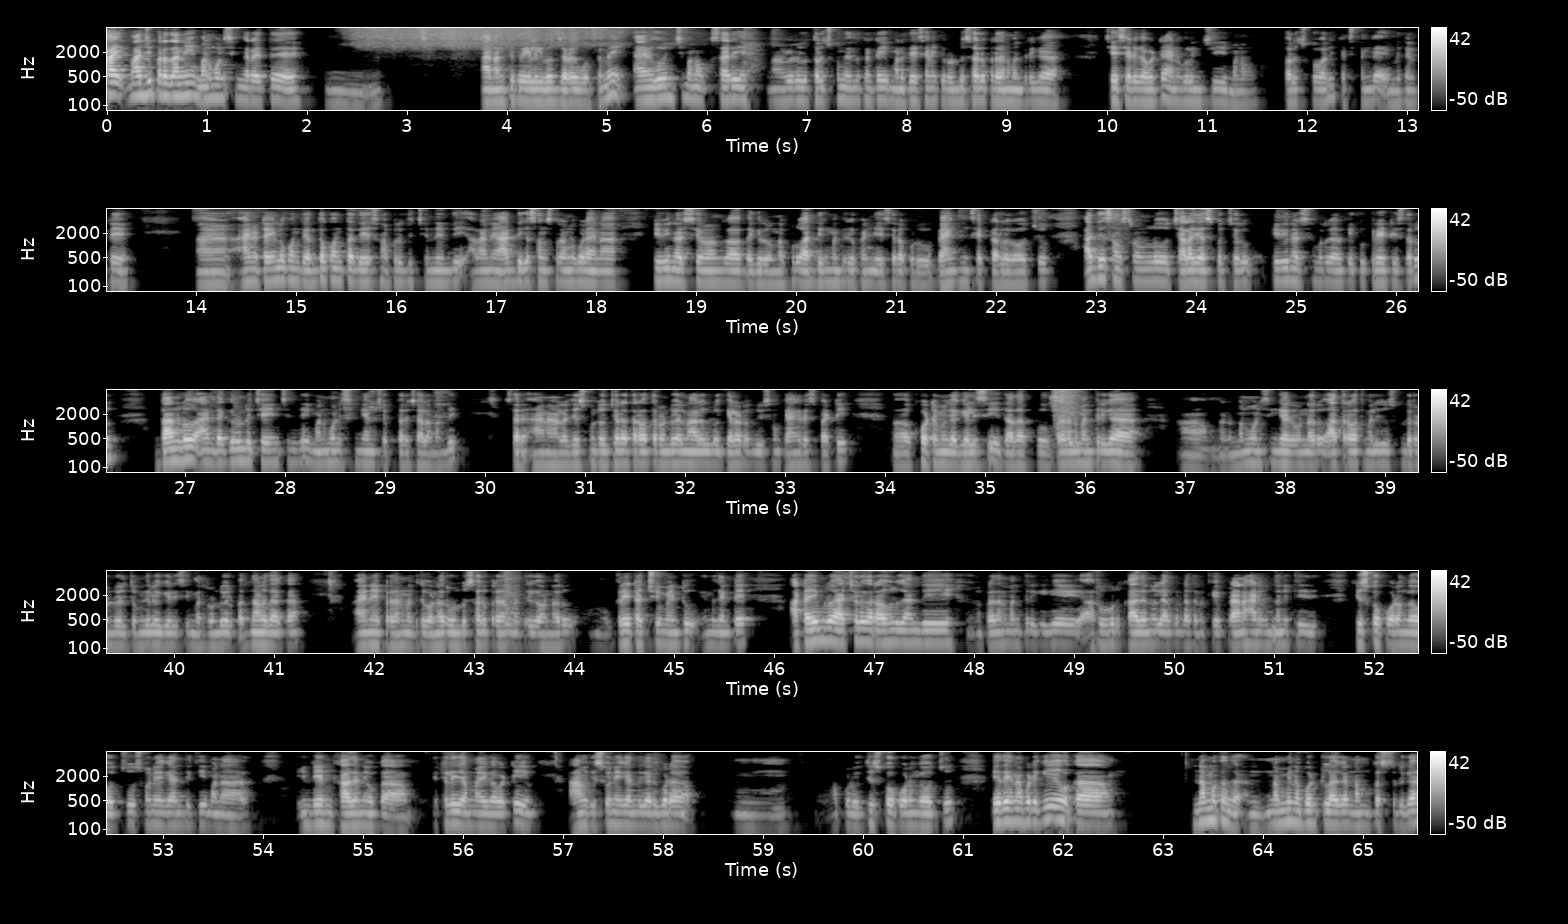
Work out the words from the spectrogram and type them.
Hi మాజీ ప్రధాని మన్మోహన్ సింగ్ గారు అయితే ఆయన అంత్యక్రియలు ఈరోజు జరగబోతున్నాయి. ఆయన గురించి మనం ఒకసారి మన వీడియోలో తలుచుకుందాం. ఎందుకంటే మన దేశానికి రెండుసార్లు ప్రధానమంత్రిగా చేశాడు కాబట్టి ఆయన గురించి మనం తలుచుకోవాలి ఖచ్చితంగా. ఎందుకంటే ఆయన టైంలో కొంత ఎంతో కొంత దేశం అభివృద్ధి చెందింది. అలానే ఆర్థిక సంస్కరణలు కూడా ఆయన పివి నరసింహరావు దగ్గర ఉన్నప్పుడు ఆర్థిక మంత్రిగా పనిచేశారు. అప్పుడు బ్యాంకింగ్ సెక్టర్లో కావచ్చు ఆర్థిక సంవత్సరంలో చాలా చేసుకొచ్చారు. పివి నరసింహరావు గారికి ఎక్కువ క్రియేట్ ఇస్తారు. దానిలో ఆయన దగ్గరుండి చేయించింది మన్మోహన్ సింగ్ అని చెప్తారు చాలామంది. సరే ఆయన అలా చేసుకుంటూ వచ్చారు. ఆ తర్వాత రెండు వేల నాలుగులో గెలవడం చూసాం. కాంగ్రెస్ పార్టీ కూటమిగా గెలిచి దాదాపు ప్రధానమంత్రిగా మన మన్మోహన్ సింగ్ గారు ఉన్నారు. ఆ తర్వాత మళ్ళీ చూసుకుంటే రెండు వేల తొమ్మిదిలో గెలిచి మరి రెండు వేల పద్నాలుగు దాకా ఆయనే ప్రధానమంత్రిగా ఉన్నారు. రెండు సార్లు ప్రధానమంత్రిగా ఉన్నారు. Great achievement. ఎందుకంటే ఆ టైంలో యాక్చువల్గా రాహుల్ గాంధీ ప్రధానమంత్రికి అర్హుడు కాదనో లేకుంటే అతనికి ప్రాణహాని ఉందని తీసుకోకపోవడం కావచ్చు. సోనియా గాంధీకి మన ఇండియన్ కాదని ఒక ఇటలీ అమ్మాయి కాబట్టి ఆమెకి సోనియా గాంధీ గారు కూడా అప్పుడు తీసుకోకపోవడం కావచ్చు. ఏదైనప్పటికీ ఒక నమ్మకంగా నమ్మిన బొట్టులాగా నమ్మకస్తుడిగా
